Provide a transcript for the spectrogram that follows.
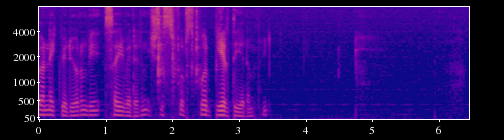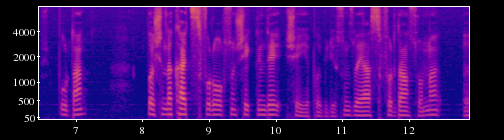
örnek veriyorum. Bir sayı verelim. İşte 001 diyelim. Buradan başında kaç sıfır olsun şeklinde şey yapabiliyorsunuz veya sıfırdan sonra e,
